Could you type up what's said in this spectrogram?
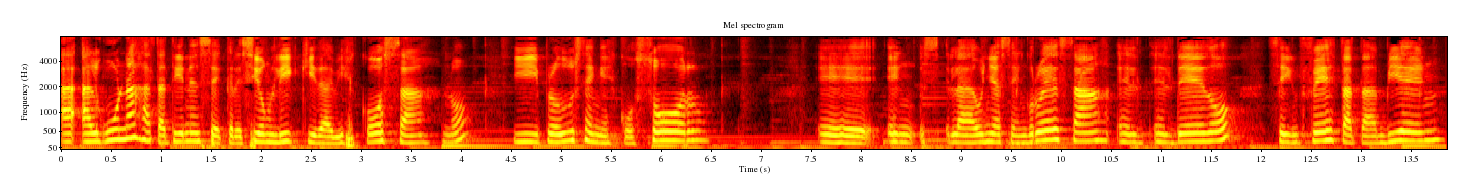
algunas hasta tienen secreción líquida, viscosa, ¿no? Y producen escosor, eh, la uña se engruesa, el, el, dedo se infesta también,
